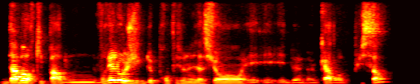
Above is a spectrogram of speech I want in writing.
d'abord qui part d'une vraie logique de professionnalisation et, d'un cadre puissant,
